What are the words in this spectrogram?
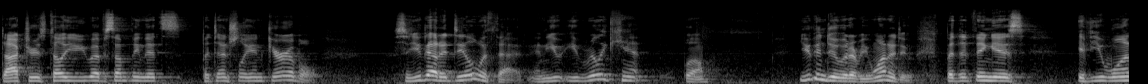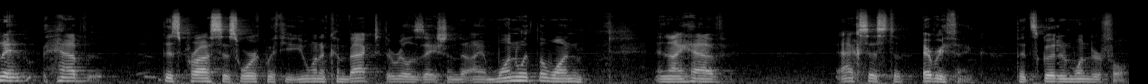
Doctors tell you you have something that's potentially incurable. So you got to deal with that. And you, you really can't, well, you can do whatever you want to do. But the thing is, if you want to have this process work with you, you want to come back to the realization that I am one with the one and I have access to everything that's good and wonderful.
